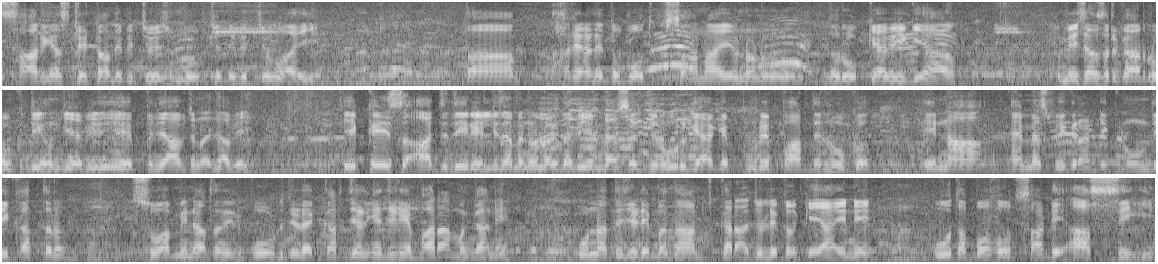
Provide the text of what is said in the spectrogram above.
ਸਾਰੀਆਂ ਸਟੇਟਾਂ ਦੇ ਵਿੱਚੋਂ ਇਸ ਮੋਰਚੇ ਦੇ ਵਿੱਚ ਉਹ ਆਏ। ਤਾਂ ਹਰਿਆਣੇ ਤੋਂ ਬਹੁਤ ਕਿਸਾਨ ਆਏ, ਉਹਨਾਂ ਨੂੰ ਰੋਕਿਆ ਵੀ ਗਿਆ। ਹਮੇਸ਼ਾ ਸਰਕਾਰ ਰੋਕਦੀ ਹੁੰਦੀ ਹੈ ਵੀ ਇਹ ਪੰਜਾਬ 'ਚ ਨਾ ਜਾਵੇ। ਇੱਕ ਇਸ ਅੱਜ ਦੀ ਰੈਲੀ ਦਾ ਮੈਨੂੰ ਲੱਗਦਾ ਵੀ ਇਹ ਮੈਸੇਜ ਜ਼ਰੂਰ ਗਿਆ ਕਿ ਪੂਰੇ ਭਾਰਤ ਦੇ ਲੋਕ ਇਹਨਾਂ ਐਮਐਸਪੀ ਗਰੰਟੀ ਕਾਨੂੰਨ ਦੀ ਖਾਤਰ ਸਵਾਮੀਨਾਥਨ ਦੀ ਰਿਪੋਰਟ ਜਿਹੜਾ ਕਰਜ਼ੇ ਵਾਲੀਆਂ ਜਿਹੜੀਆਂ 12 ਮੰਗਾਂ ਨੇ, ਉਹਨਾਂ ਤੇ ਜਿਹੜੇ ਮੈਦਾਨ 'ਚ ਘਰਾਂ 'ਚੋਂ ਨਿਕਲ ਕੇ ਆਏ ਨੇ, ਉਹ ਤਾਂ ਬਹੁਤ ਸਾਡੇ ਆਸ ਸੀਗੀ।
